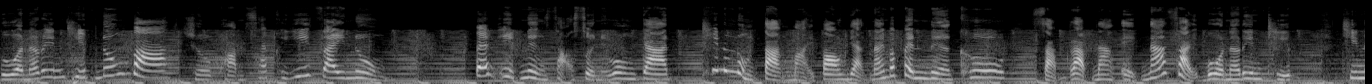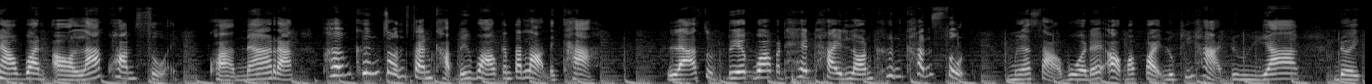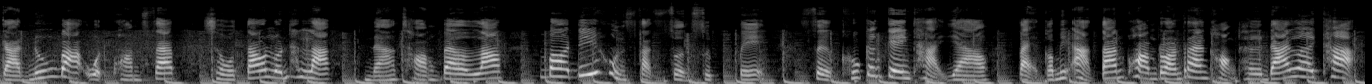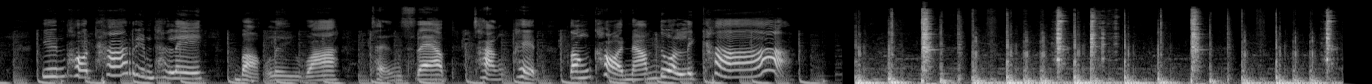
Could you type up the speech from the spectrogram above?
บัวนรินทร์ทิพย์นุ่งบาร์โชว์ความแซ่บขยี้ใจหนุ่ม เป็นอีกหนึ่งสาวสวยในวงการที่หนุ่มๆต่างหมายปองอยากได้มาเป็นเนื้อคู่สำหรับนางเอกหน้าใสบัวนรินทร์ทิพย์ที่นับวันออล่าความสวย ความน่ารัก เพิ่มขึ้นจนแฟนคลับได้ว้าวกันตลอดเลยค่ะ ล่าสุดเรียกว่าประเทศไทยร้อนขึ้นขั้นสุด เมื่อสาวบัวได้ออกมาปล่อยลุคที่หาดูยาก โดยการนุ่งบาอวดความแซ่บโชว์เต้าล้นทะลัก หน้าท้องเบลล่าบอดี้หุ่นสัดส่วนสุดเป๊ะ เสิร์ฟคู่กางเกงขายาว แต่ก็ไม่อาจต้านความร้อนแรงของเธอได้เลยค่ะ ยืนโพสท่าริมทะเล บอกเลยว่าทั้งแซ่บทั้งเผ็ดต้องขอน้ำด่วนเลยค่ะ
